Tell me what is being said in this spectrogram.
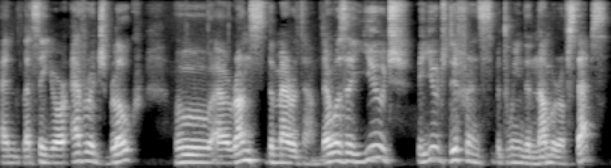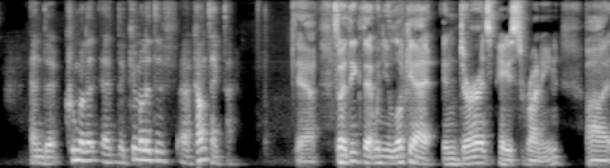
and let's say your average bloke who uh, runs the marathon. There was a huge, a huge difference between the number of steps and the, cumulative, uh, the cumulative uh, contact time. Yeah. So I think that when you look at endurance paced running, uh,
